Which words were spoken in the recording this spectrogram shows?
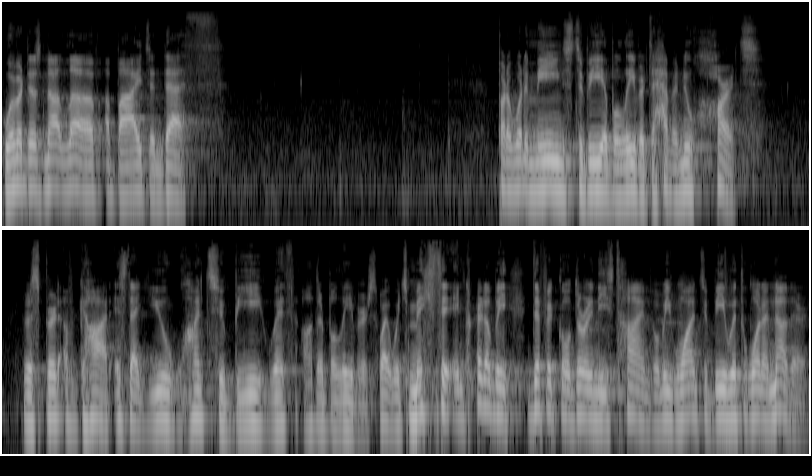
Whoever does not love abides in death. Part of what it means to be a believer, to have a new heart, the Spirit of God, is that you want to be with other believers, right? Which makes it incredibly difficult during these times when we want to be with one another.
